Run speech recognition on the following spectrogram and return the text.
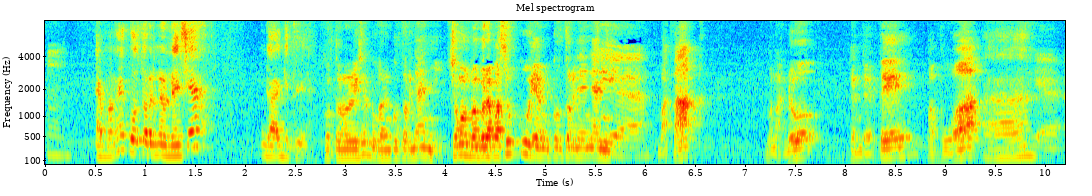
Hmm. Emangnya kultur Indonesia nggak gitu ya? Kultur Indonesia bukan kultur nyanyi. Cuma beberapa suku yang kulturnya nyanyi. Iya. Batak, Manado, NTT, Papua. Ah, Iya.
